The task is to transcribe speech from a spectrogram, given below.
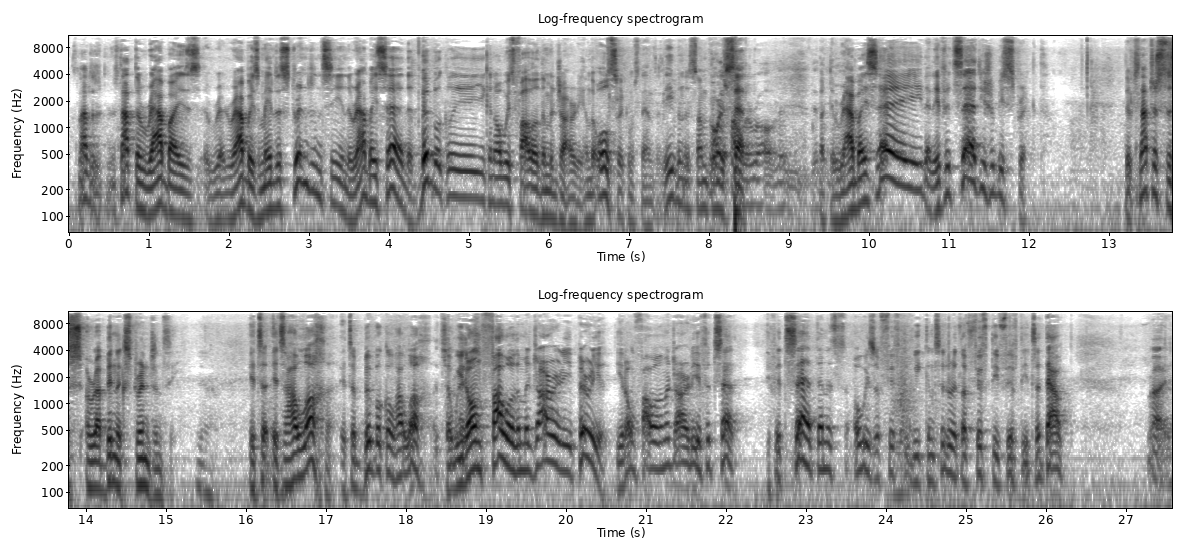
It's not, it's not the rabbis. Rabbis made a stringency, and the rabbi said that biblically you can always follow the majority under all circumstances, even if something is set. follow the role of the- But the rabbis say that if it's said, you should be strict. It's not just a, rabbinic stringency. It's a it's a halacha. It's a biblical halacha. It's so we don't follow the majority. Period. You don't follow the majority if it's said. If it's said, then it's always a fifty. We consider it a 50-50. It's a doubt. Right.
